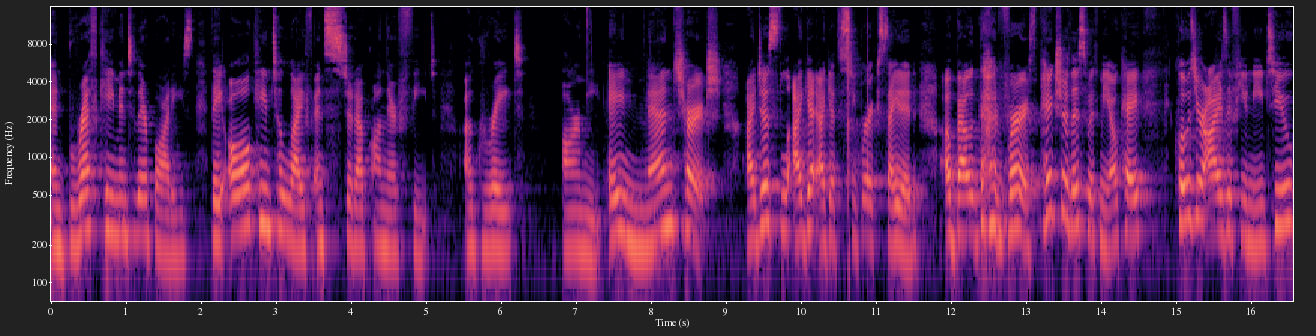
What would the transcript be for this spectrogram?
and breath came into their bodies. They all came to life and stood up on their feet. A great army. Amen, church. I just I get I get super excited about that verse. Picture this with me, okay? Close your eyes if you need to,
